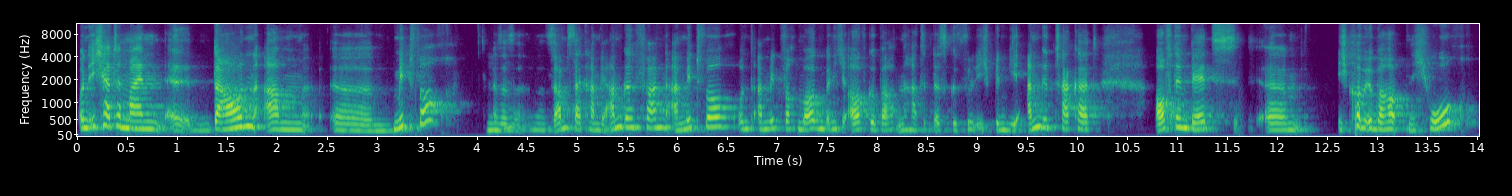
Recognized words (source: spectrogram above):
Und ich hatte meinen äh, Down am äh, Mittwoch. Also mhm. Samstag haben wir angefangen, am Mittwoch. Und am Mittwochmorgen bin ich aufgewacht und hatte das Gefühl, ich bin wie angetackert auf dem Bett. Ähm, ich komme überhaupt nicht hoch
